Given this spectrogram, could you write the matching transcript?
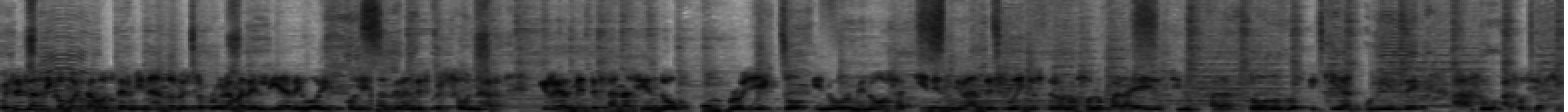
Pues es así como estamos terminando nuestro programa del día de hoy con estas grandes personas que realmente están haciendo un proyecto enorme, ¿no? O sea, tienen grandes sueños, pero no solo para ellos, sino para todos los que quieran unirse a su asociación.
